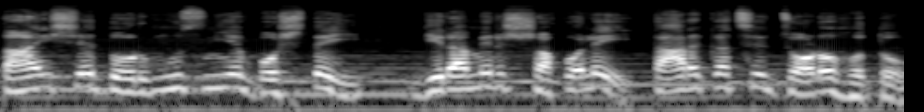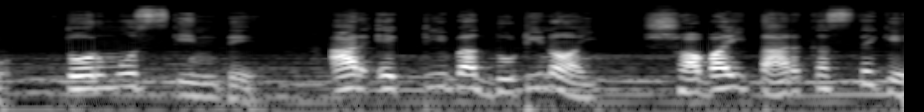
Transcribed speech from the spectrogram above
তাই সে তরমুজ নিয়ে বসতেই গ্রামের সকলেই তার কাছে জড়ো হতো তরমুজ কিনতে। আর একটি বা দুটি নয়, সবাই তার কাছ থেকে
